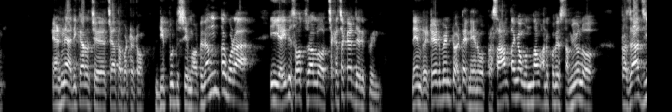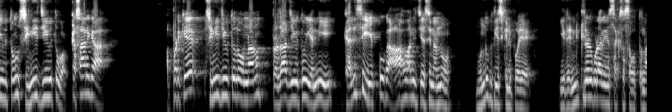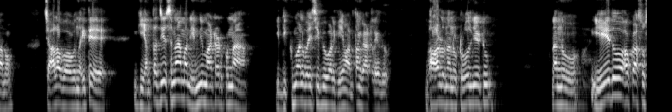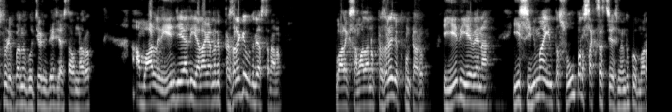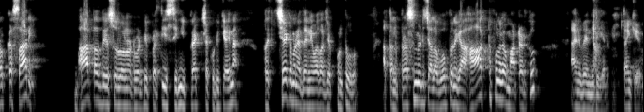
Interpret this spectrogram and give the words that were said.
వెంటనే అధికారం చే చేతపట్టడం డిప్యూటీ సీఎం అవటం ఇదంతా కూడా ఈ ఐదు సంవత్సరాల్లో చకచకా జరిగిపోయింది. నేను రిటైర్మెంట్ అంటే నేను ప్రశాంతంగా ఉందాం అనుకునే సమయంలో ప్రజా జీవితం సినీ జీవితం ఒక్కసారిగా అప్పటికే సినీ జీవితంలో ఉన్నాను. ప్రజా జీవితం ఇవన్నీ కలిసి ఎక్కువగా ఆహ్వానించేసి నన్ను ముందుకు తీసుకెళ్ళిపోయాయి. ఈ రెండిట్లోనూ కూడా నేను సక్సెస్ అవుతున్నాను. చాలా బాగుంది. అయితే ఇంక ఎంత చేసినా మనం ఎన్ని మాట్లాడుకున్నా ఈ దిక్కుమాల వైసీపీ వాళ్ళకి ఏం అర్థం కావట్లేదు. వాళ్ళు నన్ను ట్రోల్ చేయటం నన్ను ఏదో అవకాశం వస్తున్నప్పుడు ఇబ్బంది కూర్చేయడం ఇదే చేస్తూ ఉన్నారు వాళ్ళని ఏం చేయాలి ఎలాగన్నది ప్రజలకే వదిలేస్తున్నాను. వాళ్ళకి సమాధానం ప్రజలే చెప్పుకుంటారు. ఏది ఏవైనా ఈ సినిమా ఇంత సూపర్ సక్సెస్ చేసినందుకు మరొక్కసారి భారతదేశంలో ఉన్నటువంటి ప్రతి సినీ ప్రేక్షకుడికి అయినా ప్రత్యేకమైన ధన్యవాదాలు చెప్పుకుంటూ అతను ప్రెస్ మీట్ చాలా ఓపెన్గా హార్ట్ఫుల్గా మాట్లాడుతూ അനുഭവിച്ചിരിക്കുന്നത് താങ്ക് യു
